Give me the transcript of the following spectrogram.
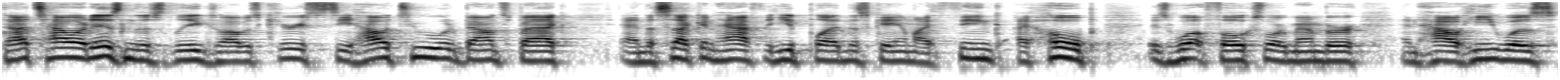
That's how it is in this league. So I was curious to see how Tua would bounce back. And the second half that he played in this game, I think, I hope, is what folks will remember and how he was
